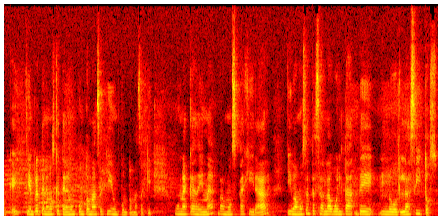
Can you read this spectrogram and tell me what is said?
¿Ok? Siempre tenemos que tener un punto más aquí y un punto más aquí. Una cadena, vamos a girar y vamos a empezar la vuelta de los lacitos,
